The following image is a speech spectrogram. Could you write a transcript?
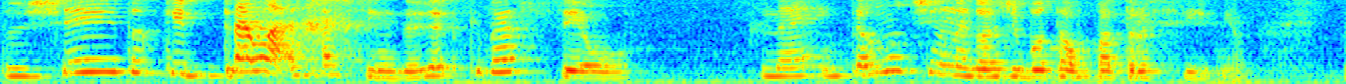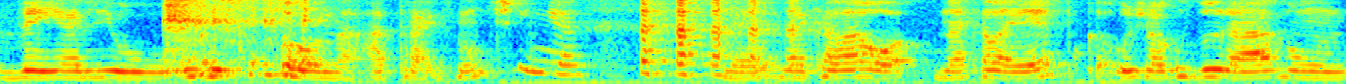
Do jeito que. Pelado. Assim, do jeito que nasceu. Né? Então não tinha o negócio de botar um patrocínio. Vem ali o, o Rexona atrás. Não tinha. Né? Naquela, naquela época, os jogos duravam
